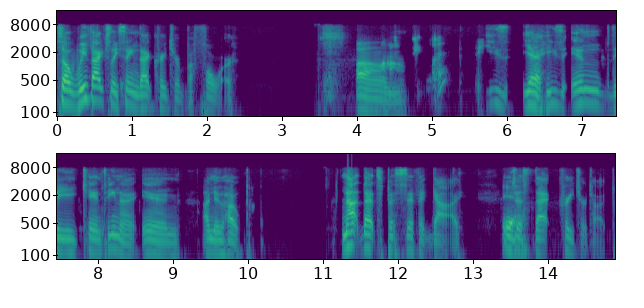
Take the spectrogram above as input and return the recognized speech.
So we've actually seen that creature before. Um, what? he's yeah, he's in the cantina in A New Hope. Not that specific guy, Yeah. just that creature type.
